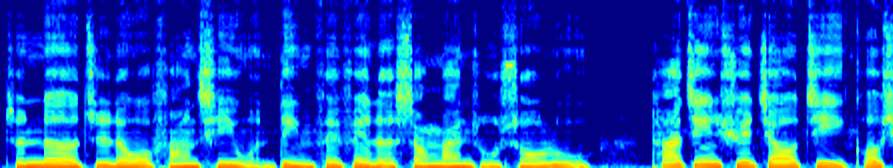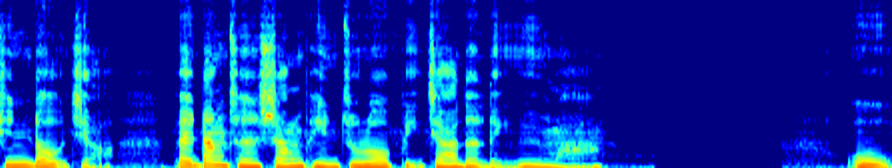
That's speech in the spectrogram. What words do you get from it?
真的值得我放弃稳定废废的上班族收入？踏进需交际、勾心斗角、被当成商品猪肉比价的领域吗？五、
